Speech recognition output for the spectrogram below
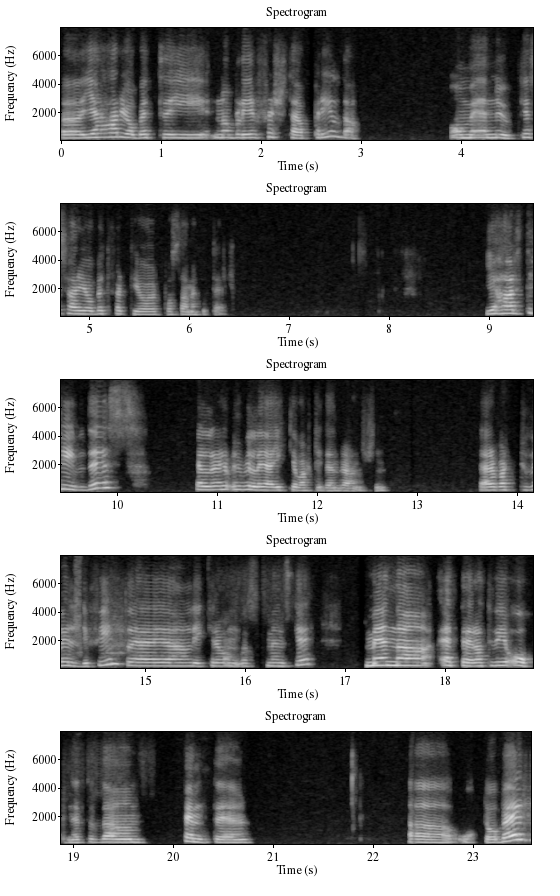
Jeg har jobbet i Nå blir 1. april, da. Om en uke så har jeg jobbet 40 år på samme hotell. Jeg har trivdes. Eller ville jeg ikke vært i den bransjen. Det har vært veldig fint, og jeg liker å omgås mennesker. Men uh, etter at vi åpnet da 5. Uh, oktober,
